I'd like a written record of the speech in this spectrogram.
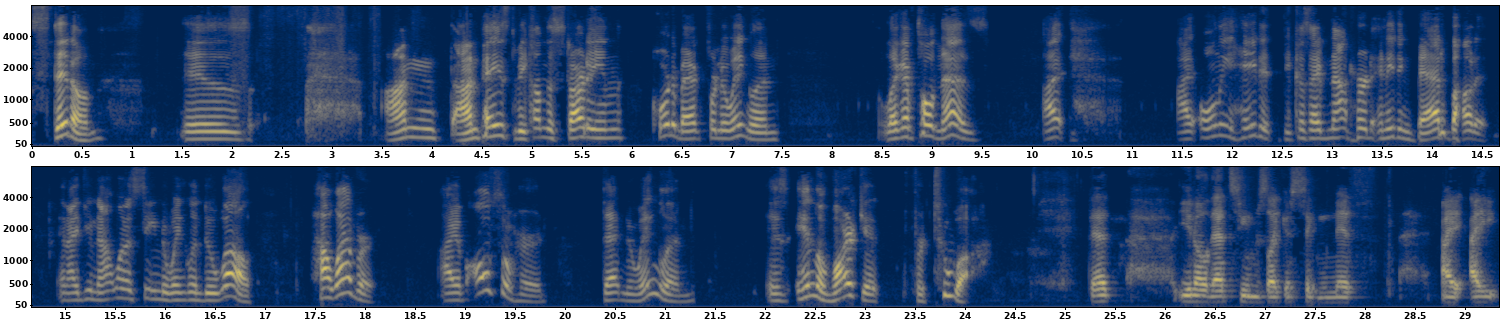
Stidham is on on pace to become the starting quarterback for New England. Like I've told Nez, I I only hate it because I've not heard anything bad about it, and I do not want to see New England do well. However, I have also heard that New England is in the market for Tua. That you know that seems like a significant. I I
